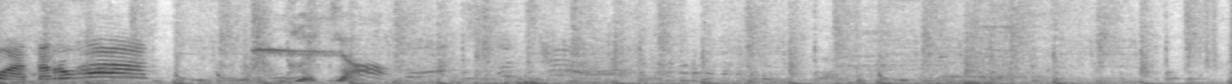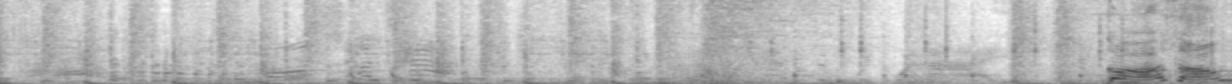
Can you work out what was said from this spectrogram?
Wah, taruhan. Good job. Kosong.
